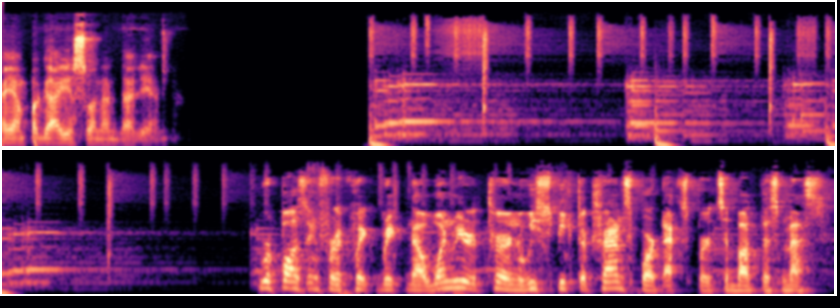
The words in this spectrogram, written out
ay ang pag-aayos ng dalian. We're pausing for a quick break now. When we return, we speak to transport experts about this mess.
